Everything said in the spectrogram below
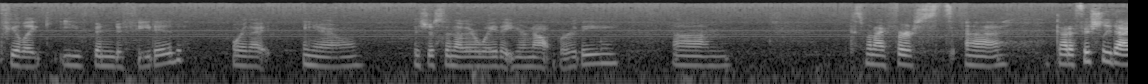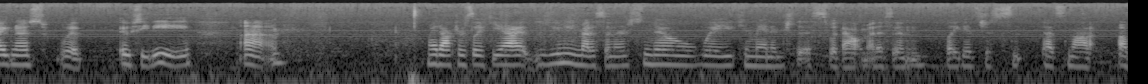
feel like you've been defeated or that, you know, it's just another way that you're not worthy. Because um, when I first uh, got officially diagnosed with OCD, um, my doctor's like, yeah, you need medicine. There's no way you can manage this without medicine. Like, it's just, that's not a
